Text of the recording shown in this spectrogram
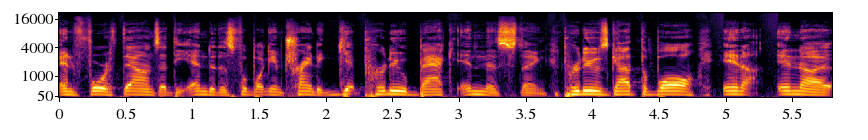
and fourth downs at the end of this football game, trying to get Purdue back in this thing. Purdue's got the ball in in uh,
